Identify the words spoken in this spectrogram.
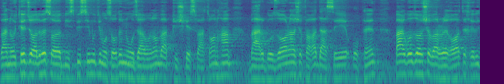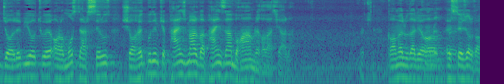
و نکته جالب سال 2020 این بود که مسابقات نوجوانان و پیشکسوتان هم برگزار نشد فقط دسته اوپن برگزار شد و رقابت خیلی جالبی و توی آراموس در سه روز شاهد بودیم که پنج مرد و پنج زن با هم رقابت کردن. کامل بود علی آقا. استیج رو فقط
